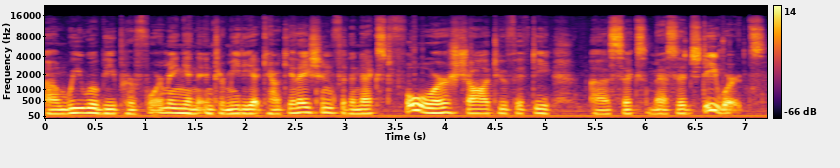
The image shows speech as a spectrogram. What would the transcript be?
um, we will be performing an intermediate calculation for the next four SHA-256 message D words.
